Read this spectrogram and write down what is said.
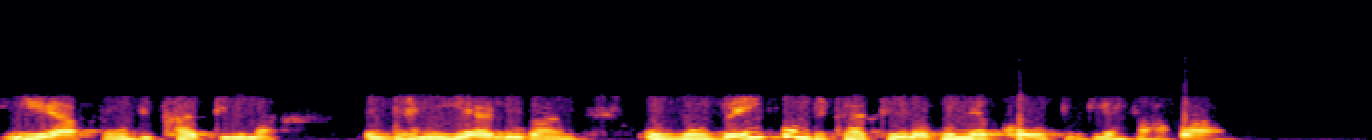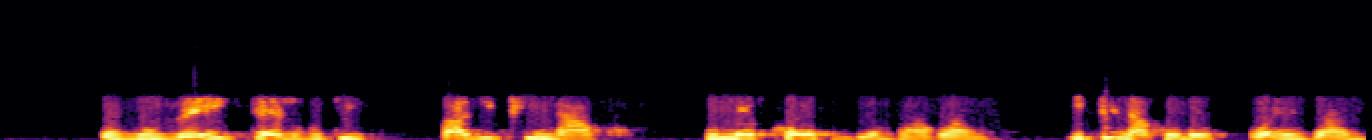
iyafunda ikhadi la and then iyalukana ukuze ifunde ikhadi la kune-code ngemva kwayo. Ukuze ikutshele ukuthi faka iphini yakho kune-code ngemva kwayo. Iphini yakho le wayenzani?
